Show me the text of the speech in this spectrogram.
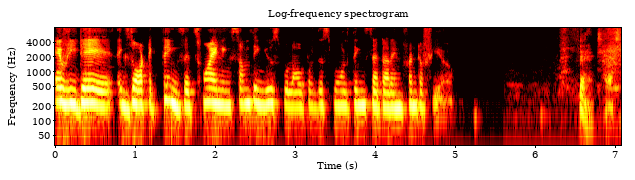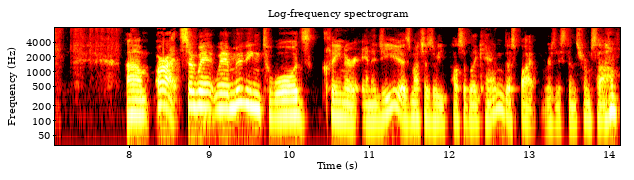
everyday exotic things. It's finding something useful out of the small things that are in front of you. Fantastic. Um, all right, so we're we're moving towards cleaner energy as much as we possibly can, despite resistance from some.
